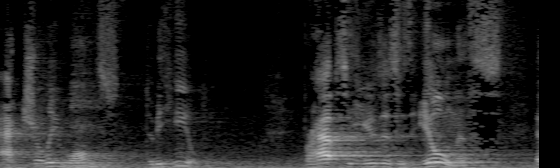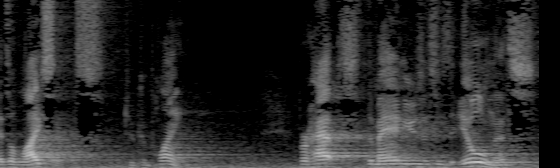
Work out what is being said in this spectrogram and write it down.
actually wants to be healed. Perhaps he uses his illness as a license to complain. Perhaps the man uses his illness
